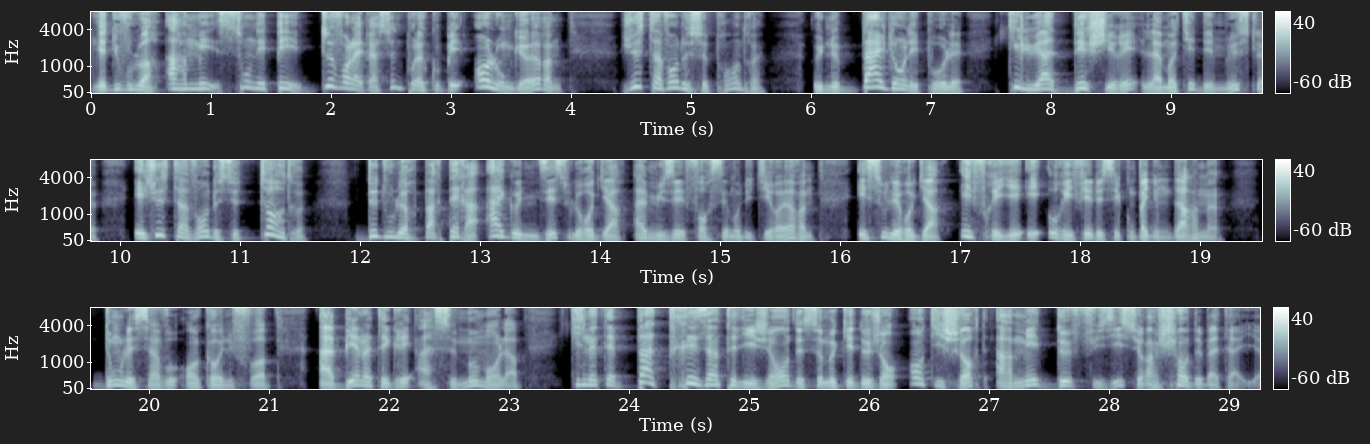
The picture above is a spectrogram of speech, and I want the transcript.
il a dû vouloir armer son épée devant la personne pour la couper en longueur, juste avant de se prendre une balle dans l'épaule qui lui a déchiré la moitié des muscles et juste avant de se tordre de douleur par terre à agoniser sous le regard amusé forcément du tireur et sous les regards effrayés et horrifiés de ses compagnons d'armes, dont le cerveau, encore une fois, a bien intégré à ce moment-là qu'il n'était pas très intelligent de se moquer de gens en t-shirt armés de fusils sur un champ de bataille.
